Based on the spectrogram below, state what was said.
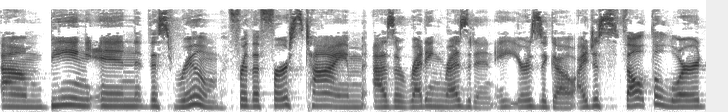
um, being in this room for the first time as a Redding resident eight years ago, I just felt the Lord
